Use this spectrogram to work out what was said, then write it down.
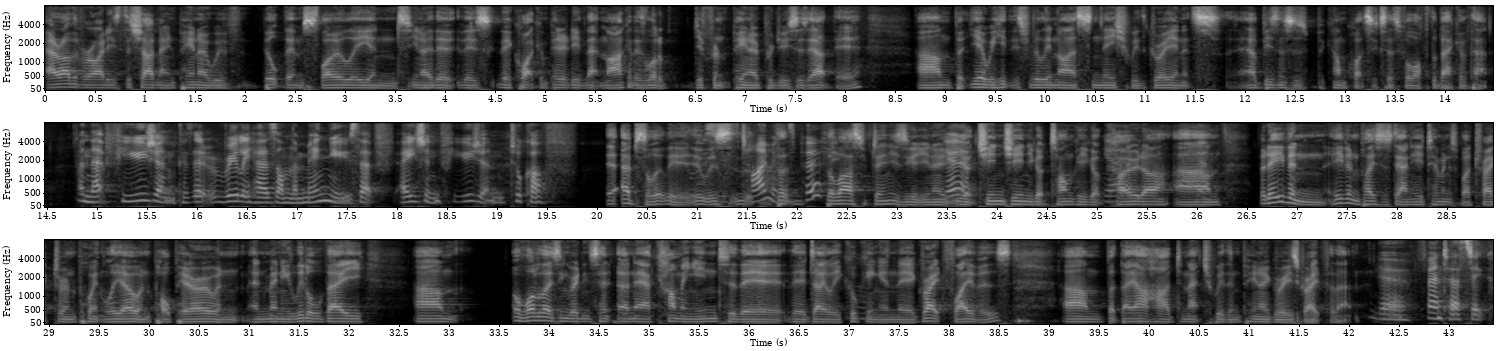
our other varieties, the Chardonnay and Pinot, we've built them slowly, and you know they're, there's they're quite competitive in that market. There's a lot of different Pinot producers out there. Um, but yeah, we hit this really nice niche with Gris, and it's our business has become quite successful off the back of that. And that fusion, because it really has on the menus, that Asian fusion took off. Yeah, absolutely, it, it was, was timing the, was perfect. The last fifteen years, you, know, yeah. you got Chin Chin, you got Tonka, you got. Coda. Um, but even even places down here, ten minutes by tractor, and Point Leo and Polperro, and and many little, they um, a lot of those ingredients are now coming into their their daily cooking, and they're great flavors. Um, but they are hard to match with, and Pinot Gris is great for that. Yeah, fantastic.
